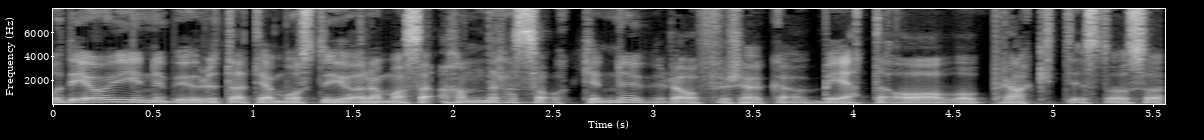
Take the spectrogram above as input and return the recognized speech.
Och det har ju inneburit att jag måste göra massa andra saker nu då, försöka beta av och praktiskt. Och så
